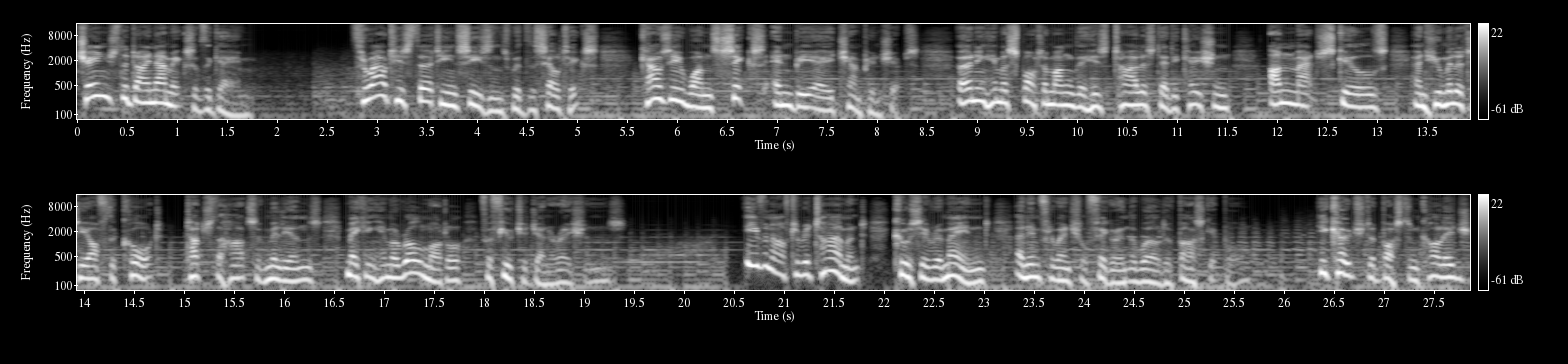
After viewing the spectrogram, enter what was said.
changed the dynamics of the game. Throughout his 13 seasons with the Celtics, Cousy won six NBA championships, earning him a spot among the, his tireless dedication, unmatched skills and humility off the court touched the hearts of millions, making him a role model for future generations. Even after retirement, Cousy remained an influential figure in the world of basketball. He coached at Boston College,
